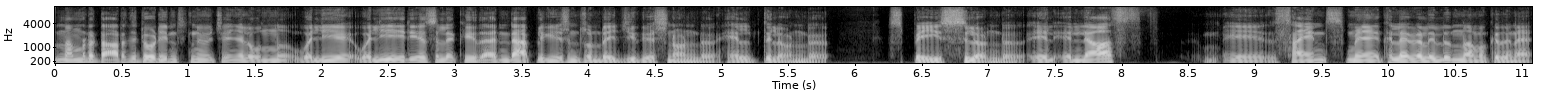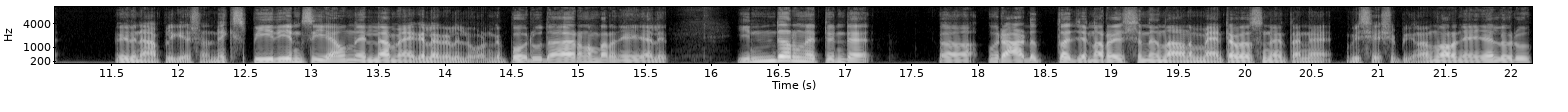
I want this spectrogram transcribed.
നമ്മുടെ ടാർഗറ്റ് ഓഡിയൻസ് എന്ന് വെച്ച് കഴിഞ്ഞാൽ ഒന്ന് വലിയ വലിയ ഏരിയാസിലൊക്കെ ഇത് അതിന്റെ ആപ്ലിക്കേഷൻസ് ഉണ്ട് എഡ്യൂക്കേഷനുണ്ട് ഹെൽത്തിലുണ്ട് സ്പേസിലുണ്ട് എല്ലാ സയൻസ് മേഖലകളിലും നമുക്കിതിനെ ഇതിന് ആപ്ലിക്കേഷൻ ഉണ്ട്. എക്സ്പീരിയൻസ് ചെയ്യാവുന്ന എല്ലാ മേഖലകളിലും ഉണ്ട്. ഇപ്പോൾ ഒരു ഉദാഹരണം പറഞ്ഞു കഴിഞ്ഞാൽ ഇന്റർനെറ്റിന്റെ ഒരു അടുത്ത ജനറേഷൻ എന്നാണ് മെറ്റവേഴ്സിനെ തന്നെ വിശേഷിപ്പിക്കുന്നത്. എന്ന് പറഞ്ഞു കഴിഞ്ഞാൽ ഒരു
